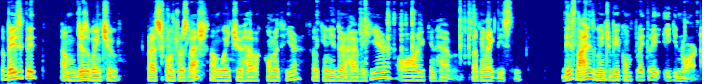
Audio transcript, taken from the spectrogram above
So basically I'm just going to press Ctrl slash. I'm going to have a comment here. So you can either have it here or you can have something like this. This line is going to be completely ignored.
